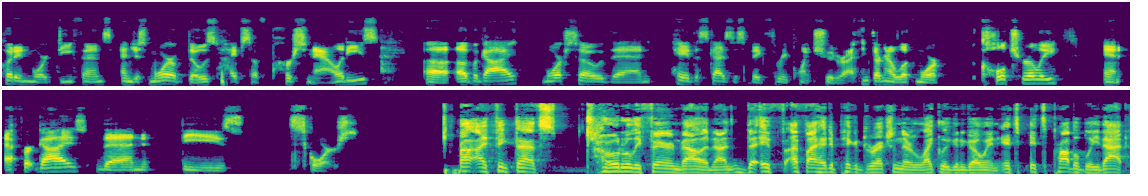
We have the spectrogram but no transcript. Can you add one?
put in more defense and just more of those types of personalities uh, of a guy, more so than, hey, this guy's this big three point shooter. I think they're going to look more culturally and effort guys than these scores. I think that's totally fair and valid. If if I had to pick a direction, they're likely going to go in. It's it's probably that.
